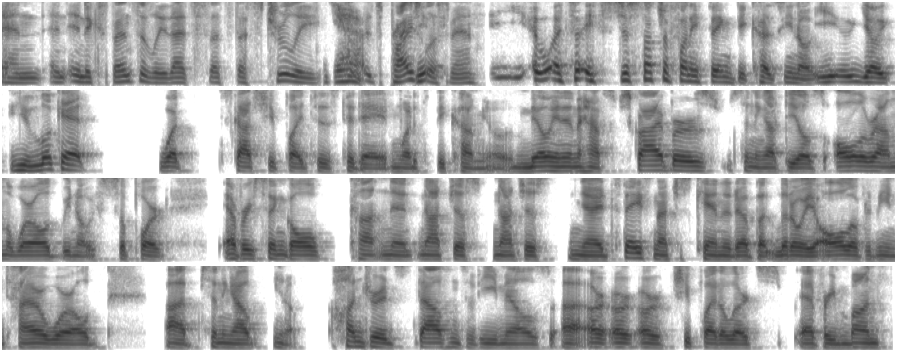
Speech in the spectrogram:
and and inexpensively. That's that's that's truly yeah, it's priceless, man. It's it's just such a funny thing because you know you you, you look at what Scott's Cheap Flights is today and what it's become. You know, a million and a half subscribers, sending out deals all around the world. We know we support every single continent, not just not just the United States, not just Canada, but literally all over the entire world, uh, sending out you know hundreds, thousands of emails uh, or, or, or, cheap flight alerts every month.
